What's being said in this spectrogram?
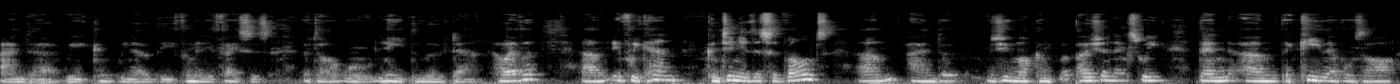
and uh, we can, we know the familiar faces that are, will lead the move down. However, um, if we can continue this advance um, and uh, resume our composure next week, then um, the key levels are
